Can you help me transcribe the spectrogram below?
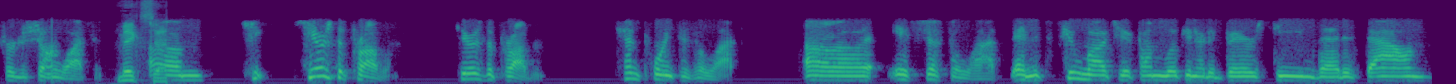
for Deshaun Watson. Makes sense. Um, Here's the problem. Here's the problem. 10 points is a lot. Uh, it's just a lot. And it's too much if I'm looking at a Bears team that is down,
